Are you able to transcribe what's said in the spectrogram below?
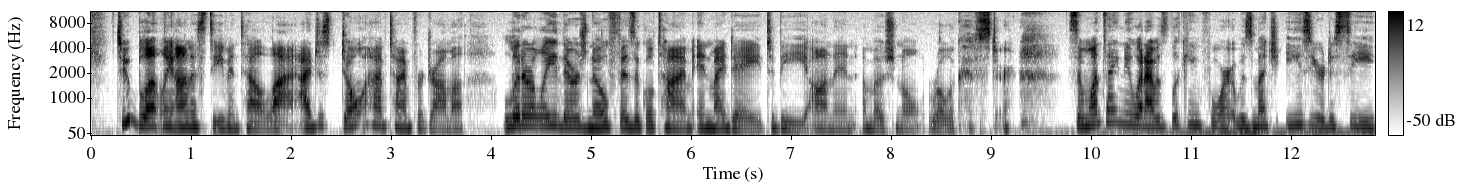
too bluntly honest to even tell a lie. I just don't have time for drama. Literally, there's no physical time in my day to be on an emotional roller coaster. So once I knew what I was looking for, it was much easier to see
